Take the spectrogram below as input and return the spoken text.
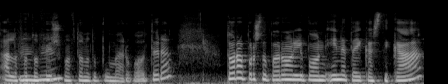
αλλά θα το αφήσουμε αυτό να το πούμε αργότερα. Τώρα προς το παρόν λοιπόν είναι τα εικαστικά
